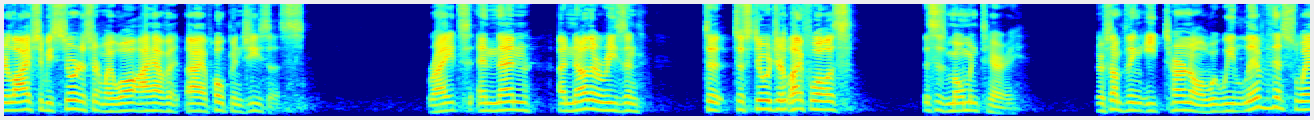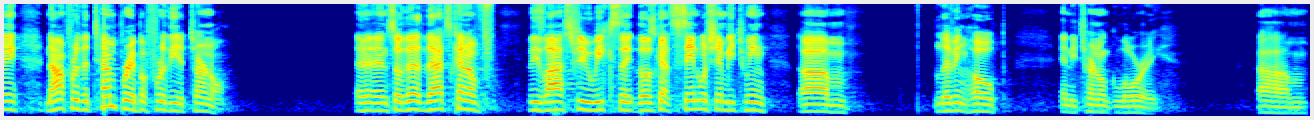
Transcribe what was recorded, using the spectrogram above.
your life should be stewarded a certain way. Well, I have, a, I have hope in Jesus, right? And then another reason to, to steward your life well is this is momentary. There's something eternal. We live this way not for the temporary, but for the eternal. And, and so that, that's kind of these last few weeks, they, those got sandwiched in between um, living hope and eternal glory. Um,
